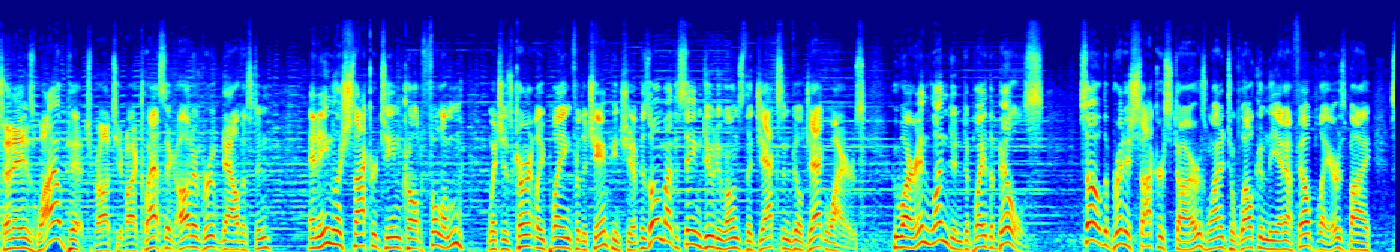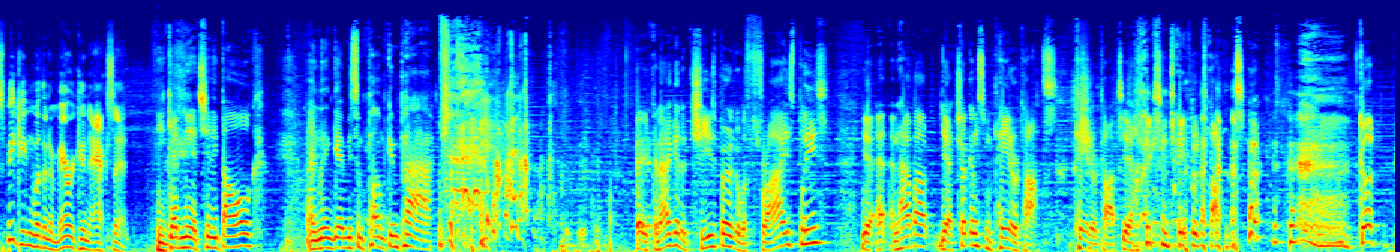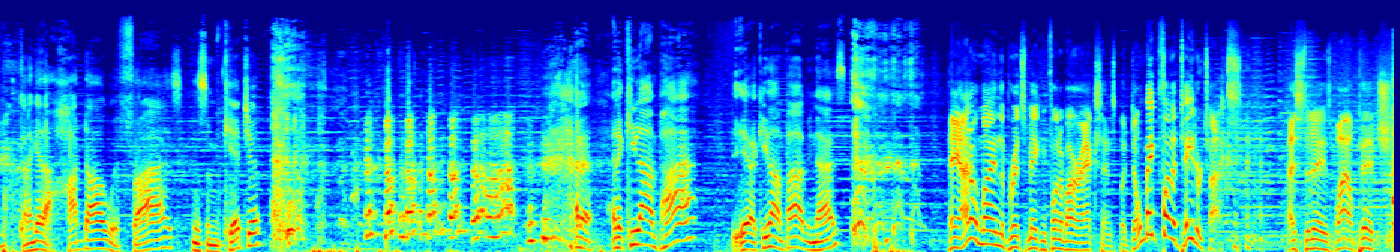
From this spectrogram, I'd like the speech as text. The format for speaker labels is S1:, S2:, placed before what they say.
S1: Today's Wild Pitch brought to you by Classic Auto Group Galveston. An English soccer team called Fulham, which is currently playing for the championship, is owned by the same dude who owns the Jacksonville Jaguars, who are in London to play the Bills. So the British soccer stars wanted to welcome the NFL players by speaking with an American accent.
S2: You get me a chili dog?
S3: and then get me some pumpkin pie.
S2: Hey, can I get a cheeseburger with fries, please? Yeah, and, and how about yeah, chuck in some tater tots. Tater tots, yeah, like some tater tots. Good.
S4: Can I get a hot dog with fries and some ketchup? and a and a key lime pie? Yeah, a key lime pie would be nice.
S1: Hey, I don't mind the Brits making fun of our accents, but don't make fun of tater tots. That's today's Wild Pitch.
